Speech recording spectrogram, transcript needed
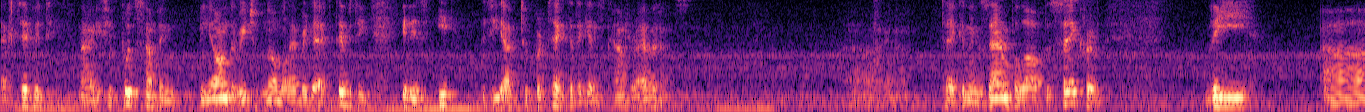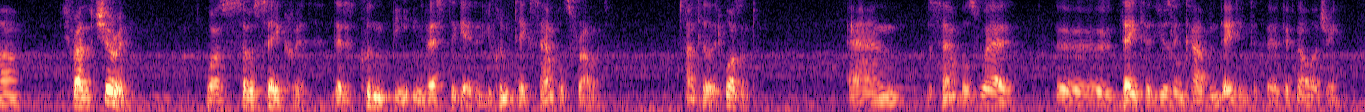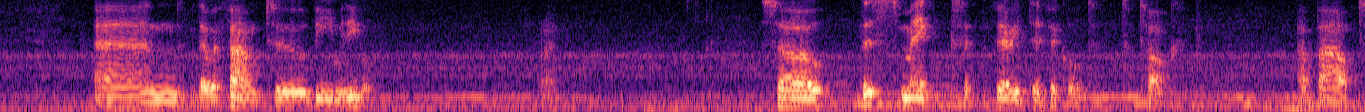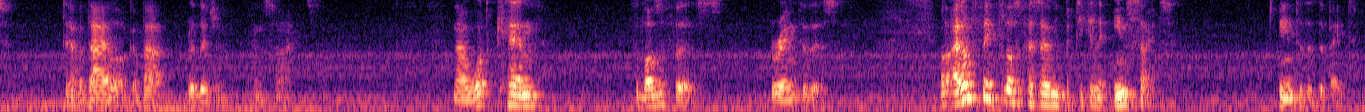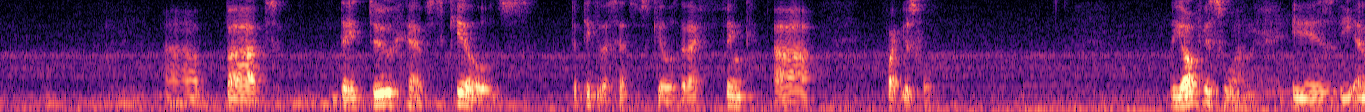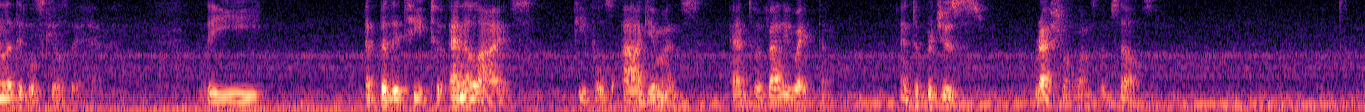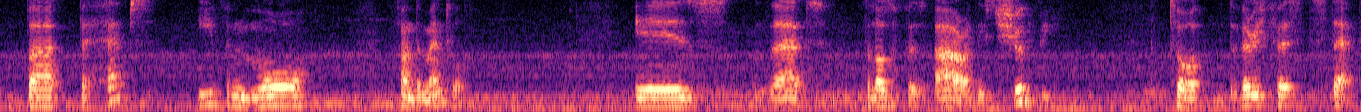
activity. Now, if you put something beyond the reach of normal everyday activity, it is easier to protect it against counter-evidence take an example of the sacred, the uh, Shroud of Turin was so sacred that it couldn't be investigated. You couldn't take samples from it until it wasn't. And the samples were uh, dated using carbon dating te uh, technology. And they were found to be medieval. Right. So this makes it very difficult to talk about, to have a dialogue about religion and science. Now, what can philosophers bring to this? Well, I don't think philosophers have any particular insights into the debate. Uh, but they do have skills, particular sets of skills that I think are quite useful. The obvious one is the analytical skills they have the ability to analyze people's arguments and to evaluate them and to produce rational ones themselves. But perhaps even more fundamental is that philosophers are, at least should be, taught the very first step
